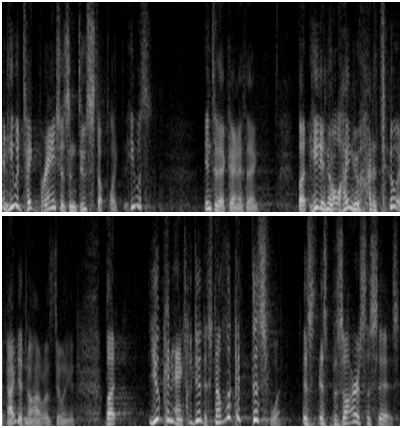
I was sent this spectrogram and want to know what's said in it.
And he would take branches and do stuff like that. He was into that kind of thing. But he didn't know I knew how to do it. I didn't know how I was doing it. But you can actually do this. Now look at this one, as, as bizarre as this is.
